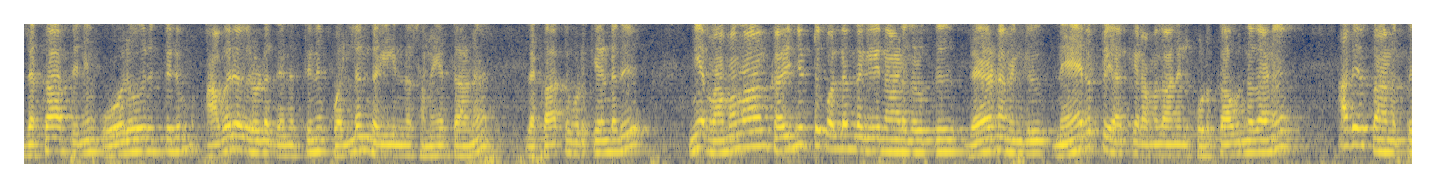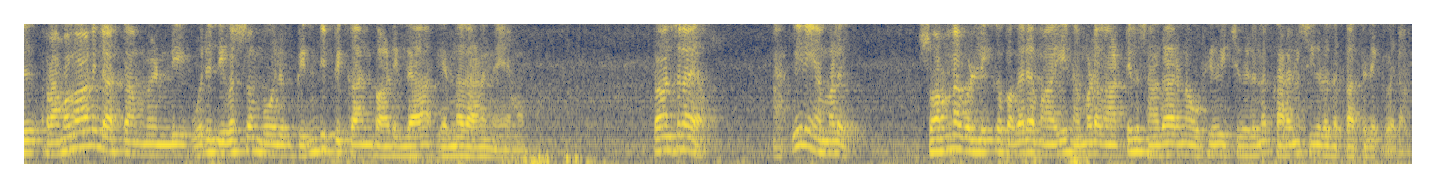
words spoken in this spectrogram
ജക്കാത്തിന് ഓരോരുത്തരും അവരവരുടെ ധനത്തിന് കൊല്ലം തികയുന്ന സമയത്താണ് ജക്കാത്ത് കൊടുക്കേണ്ടത്. ഇനി റമദാൻ കഴിഞ്ഞിട്ട് കൊല്ലം തികയുന്ന ആളുകൾക്ക് വേണമെങ്കിൽ നേരത്തെയാക്കി റമദാനിൽ കൊടുക്കാവുന്നതാണ്. അതേ സ്ഥാനത്ത് റമദാനിലാക്കാൻ വേണ്ടി ഒരു ദിവസം പോലും പിന്തിപ്പിക്കാൻ പാടില്ല എന്നതാണ് നിയമം. ഇപ്പൊ മനസ്സിലായോ? ഇനി നമ്മൾ സ്വർണ വെള്ളിക്ക് പകരമായി നമ്മുടെ നാട്ടിൽ സാധാരണ ഉപയോഗിച്ചു വരുന്ന കറൻസിയുടെ സക്കാത്തിലേക്ക് വരാം.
